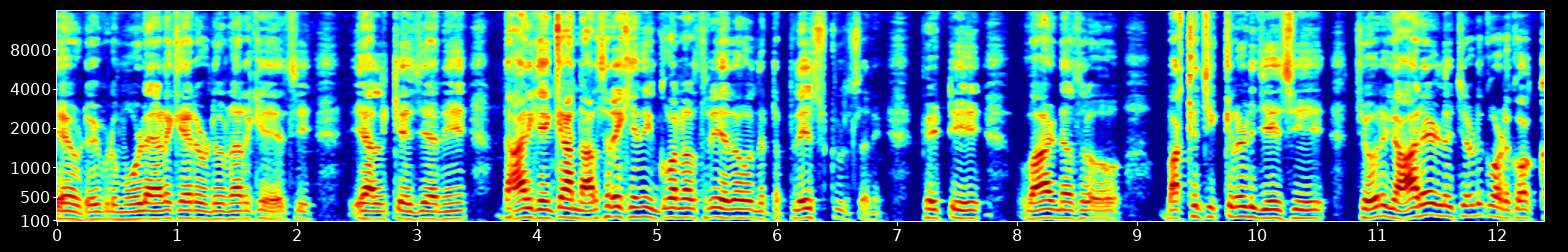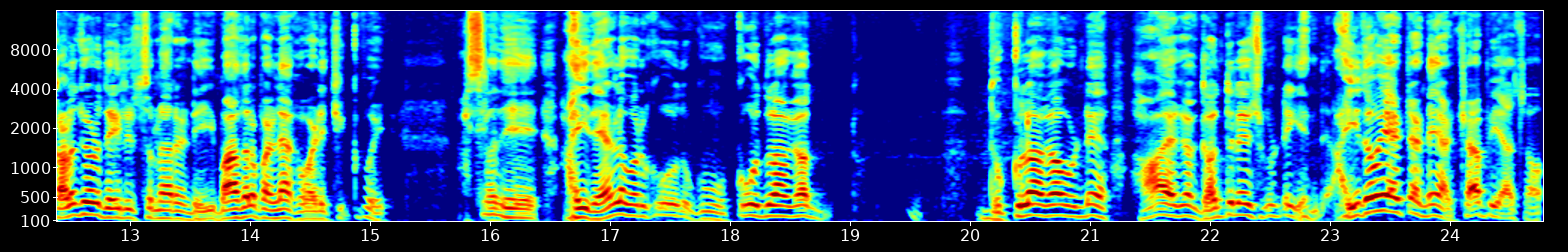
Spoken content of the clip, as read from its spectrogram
ఏమిటి? ఇప్పుడు మూడేళ్ళకే రెండున్నరకే వేసి ఎల్కేజీ అని దానికి ఇంకా నర్సరీ కింద ఇంకో నర్సరీ ఏదో ఉందట ప్లే స్కూల్స్ అని పెట్టి వాడిని అసలు బక్క చిక్కినట్టు చేసి చివరికి ఆరేళ్ళు వచ్చేటికి వాడికి ఒక కళ్ళజోడు తగిలిస్తున్నారండి. ఈ బాధలు పడలేక వాడి చిక్కిపోయి. అసలు అది ఐదేళ్ళ వరకు ఉక్కులాగా దుక్కులాగా ఉండే హాయిగా గంతులు వేసుకుంటే ఎంత ఐదో ఏటండి అక్షాభ్యాసం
